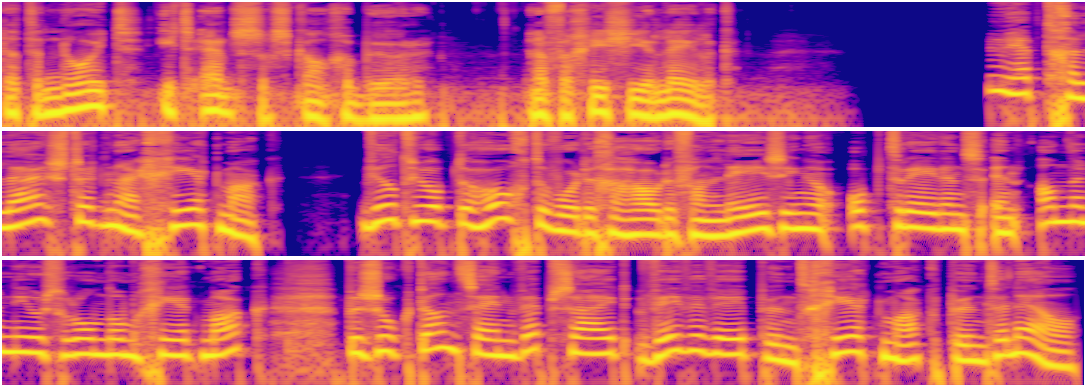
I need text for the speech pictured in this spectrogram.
dat er nooit iets ernstigs kan gebeuren. Dan vergis je je lelijk. U hebt geluisterd naar Geert Mak. Wilt u op de hoogte worden gehouden van lezingen, optredens en ander nieuws rondom Geert Mak? Bezoek dan zijn website www.geertmak.nl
